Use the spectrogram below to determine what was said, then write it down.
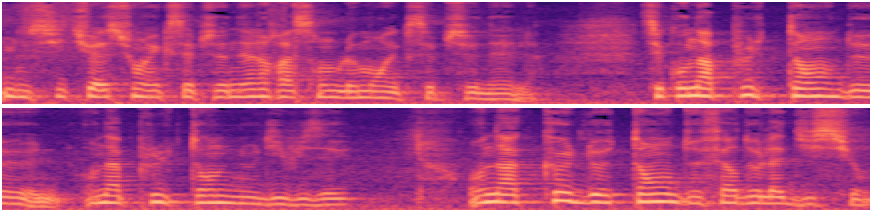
une situation exceptionnelle, rassemblement exceptionnel, c'est qu'on n'a plus le temps de, plus le temps de nous diviser on n'a que le temps de faire de l'addition.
